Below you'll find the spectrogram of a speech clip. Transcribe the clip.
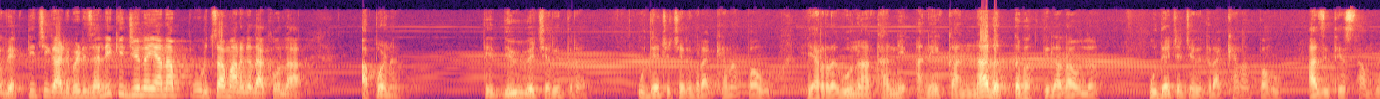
व्यक्तीची गाठभेट झाली की जिनं यांना पुढचा मार्ग दाखवला? आपण ते दिव्य चरित्र उद्याच्या चरित्राख्यानात पाहू. या रघुनाथांनी अनेकांना दत्तभक्तीला लावलं. उद्याच्या चरित्राख्यानात पाहू. आज इथेच थांबू.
